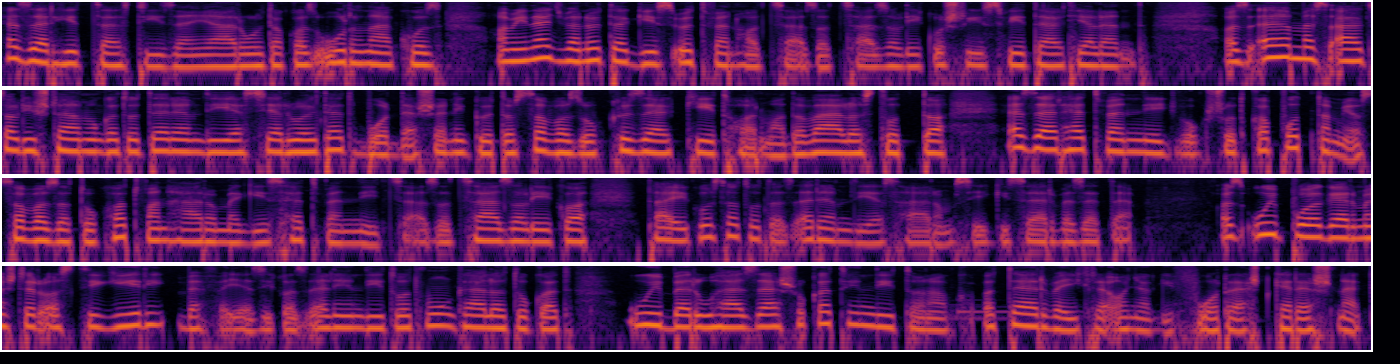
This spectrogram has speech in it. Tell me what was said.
1710-en járultak az urnákhoz, ami 45,56%-os részvételt jelent. Az ELMESZ által is támogatott RMDS jelöltet Bordás Enikőt a szavazók közel kétharmada választotta, 1074 voksot kapott, ami a szavazatok 63,74%-a, tájékoztatott az RMDS háromszéki szervezete. Az új polgármester azt ígéri, befejezik az elindított munkálatokat, új beruházásokat indítanak, a terveikre anyagi forrást keresnek.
